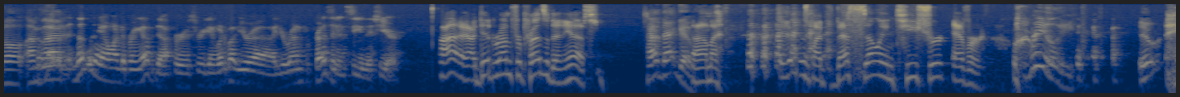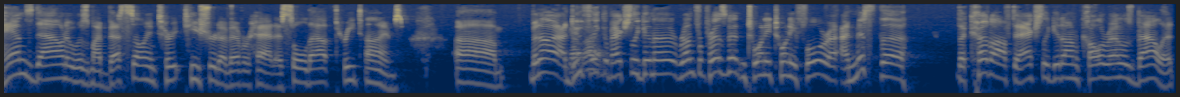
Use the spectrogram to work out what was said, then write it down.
Well, I'm glad. Another thing I wanted to bring up, Duff, is freaking. What about your uh, your run for presidency this year? I, I did run for president. Yes, How'd that go? um, I, it was my best-selling T-shirt ever. really? It hands down, it was my best-selling t- T-shirt I've ever had. I sold out three times. Um, but no, I do think I'm actually going to run for president in 2024. I, I missed the the cutoff to actually get on Colorado's ballot.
